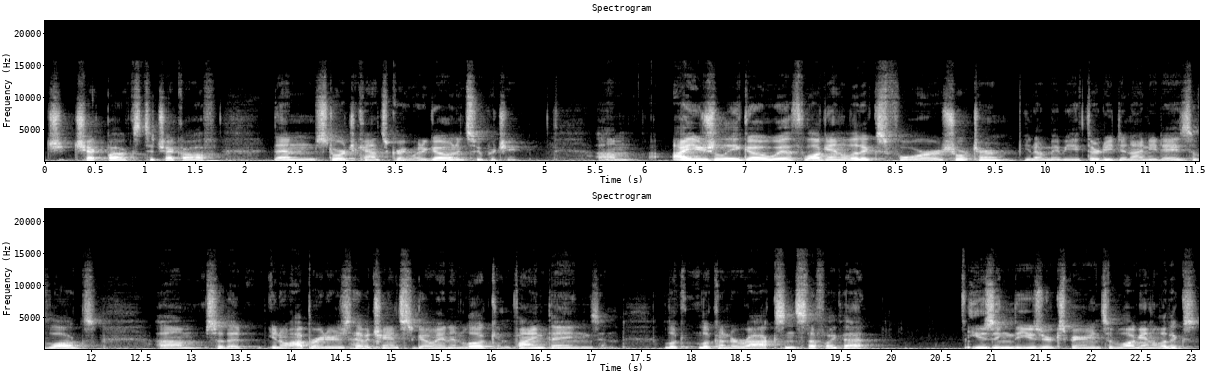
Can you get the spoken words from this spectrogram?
ch- checkbox to check off, then storage account's a great way to go, and it's super cheap. Um, I usually go with log analytics for short term, you know, maybe 30 to 90 days of logs, um, so that you know operators have a chance to go in and look and find things and look look under rocks and stuff like that, using the user experience of log analytics.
